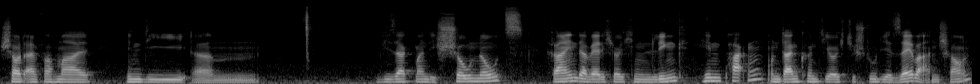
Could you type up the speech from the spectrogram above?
schaut einfach mal in die, ähm, wie sagt man, die Show Notes rein. Da werde ich euch einen Link hinpacken und dann könnt ihr euch die Studie selber anschauen.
